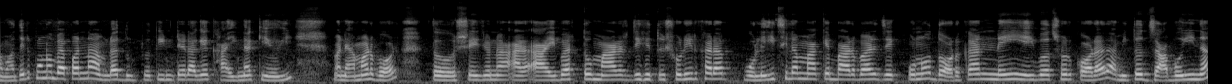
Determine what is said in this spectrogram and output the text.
আমাদের কোনো ব্যাপার না, আমরা দুটো, তিনটের আগে খাই না কেউই মানে আমার বর। তো সেই জন্য আর এবার তো মার যেহেতু শরীর খারাপ বলেইছিলাম মাকে বারবার যে কোনো দরকার নেই এই বছর করার, আমি তো যাবই না।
